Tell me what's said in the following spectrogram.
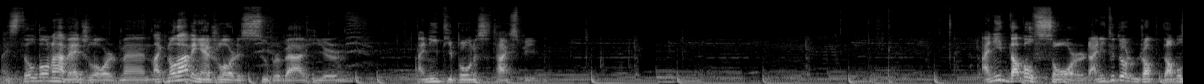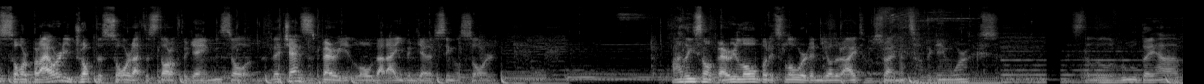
I still don't have Edge Lord, man. Like, not having Edge Lord is super bad here. I need the bonus attack speed. I need double sword. I need to drop double sword, but I already dropped the sword at the start of the game, so the chance is very low that I even get a single sword. At least not very low, but it's lower than the other items, right? That's how the game works. That's the little rule they have.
